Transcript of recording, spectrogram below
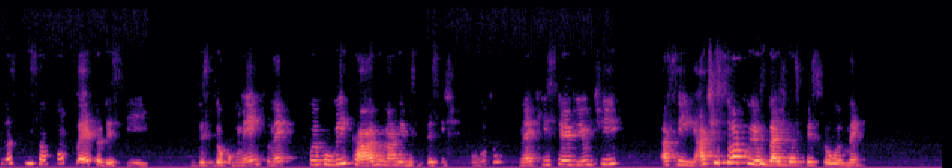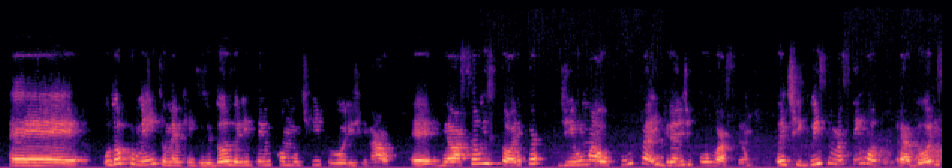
transcrição completa desse, desse documento né, foi publicado na revista desse instituto, né, que serviu de, assim, atiçou a curiosidade das pessoas, né? É, o documento, né, o 512, ele tem como título original é, Relação Histórica de uma oculta e grande povoação, antiguíssima sem moradores,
